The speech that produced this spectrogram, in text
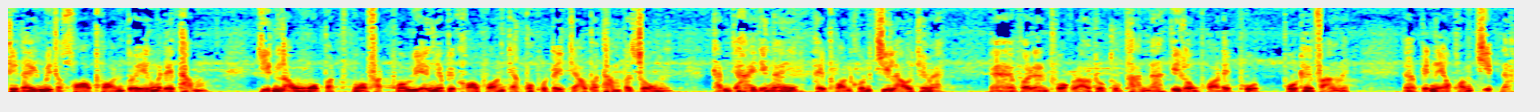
ที่ไหนมิแต่ขอพรตัวเองไม่ได้ทำกินเหล้าหัวปัดหัวฟัดหัวเวียงเนี่ยไปขอพรจากพระพุทธเจ้าพระธรรมพระสงฆ์ท่านจะให้ยังไงให้พรคนขี้เหล้าใช่ไหมเพราะฉะนั้นพวกเราทุกทุกท่านนะที่หลวงพ่อได้พูดพูดให้ฟังเนี่ยเป็นแนวความคิดนะ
